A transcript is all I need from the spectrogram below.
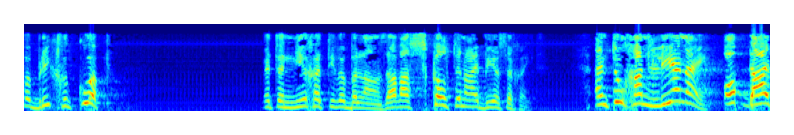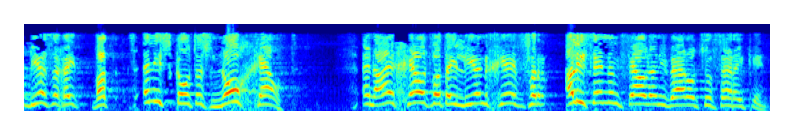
fabriek gekoop met 'n negatiewe balans. Daar was skuld in daai besigheid. En toe gaan leen hy op daai besigheid wat in die skuld is nog geld. En daai geld wat hy leen gee vir al die sendingvelde in die wêreld sover hy ken.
